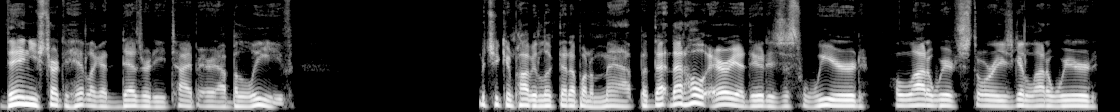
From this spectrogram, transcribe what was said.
then you start to hit like a deserty type area, I believe. But you can probably look that up on a map. But that that whole area, dude, is just weird. A lot of weird stories. You get a lot of weird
